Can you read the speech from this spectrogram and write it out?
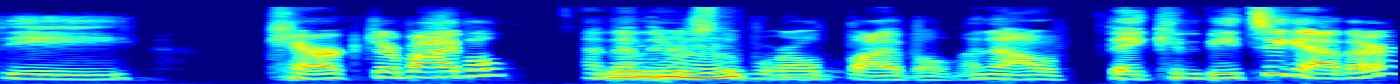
the character Bible and then mm-hmm. there's the world Bible. And now they can be together.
